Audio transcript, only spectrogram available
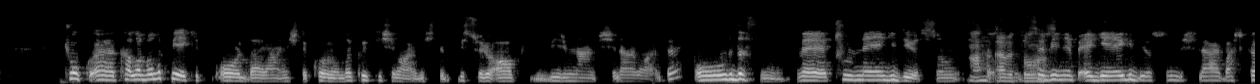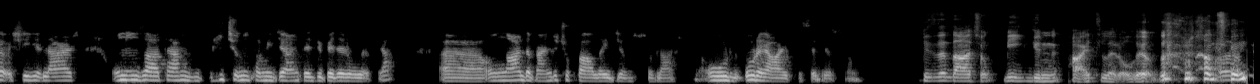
çok e, kalabalık bir ekip orada yani işte koronada 40 kişi vardı işte bir sürü alt birimler bir şeyler vardı. Oradasın ve turneye gidiyorsun. Ah, evet doğru. binip Ege'ye gidiyorsun bir şeyler başka şehirler onun zaten hiç unutamayacağın tecrübeler oluyor falan. Ee, onlar da bence çok bağlayıcı unsurlar. Or- oraya ait hissediyorsun. Bizde daha çok bir günlük partiler oluyordu.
